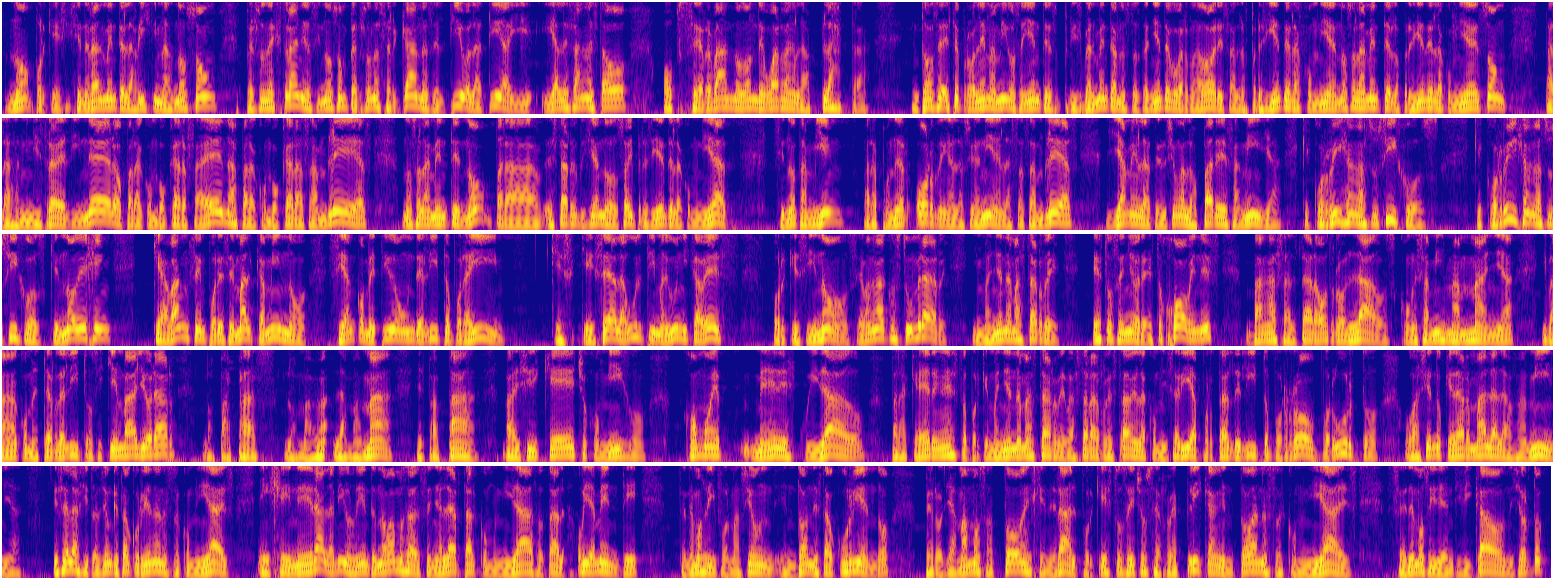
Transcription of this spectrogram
¿no? Porque generalmente las víctimas no son personas extrañas, sino son personas cercanas, el tío, la tía, y, y ya les han estado observando dónde guardan la plata. Entonces, este problema, amigos oyentes, principalmente a nuestros tenientes gobernadores, a los presidentes de las comunidades, no solamente los presidentes de las comunidades son para administrar el dinero, para convocar faenas, para convocar asambleas, no solamente no para estar diciendo soy presidente de la comunidad, sino también para poner orden a la ciudadanía en las asambleas, llamen la atención a los padres de familia, que corrijan a sus hijos, que corrijan a sus hijos, que no dejen que avancen por ese mal camino, si han cometido un delito por ahí, que, que sea la última y única vez, porque si no, se van a acostumbrar y mañana más tarde estos señores, estos jóvenes, van a saltar a otros lados con esa misma maña y van a cometer delitos. ¿Y quién va a llorar? Los papás, los mamá, la mamá, el papá. Va a decir, ¿qué he hecho con mi hijo? Cómo me he descuidado para caer en esto, porque mañana más tarde va a estar arrestada en la comisaría por tal delito, por robo, por hurto, o haciendo quedar mal a la familia. Esa es la situación que está ocurriendo en nuestras comunidades. En general, amigos oyentes, no vamos a señalar tal comunidad o tal. Obviamente, tenemos la información en dónde está ocurriendo, pero llamamos a todo en general, porque estos hechos se replican en todas nuestras comunidades. Tenemos identificados, ¿no es cierto?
